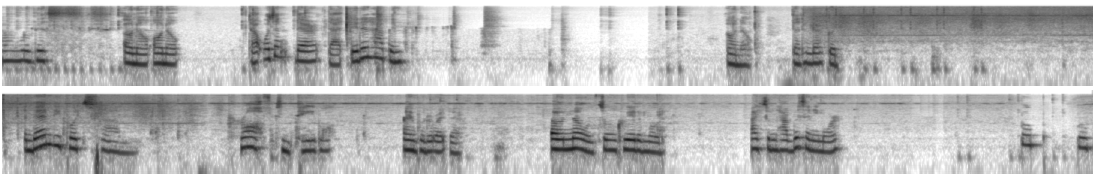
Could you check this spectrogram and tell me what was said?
I'll move this. Oh no, oh no. That wasn't there. That didn't happen. Oh no. That didn't good. And then he puts um crafting table. I put it right there. Oh no, it's still in creative mode. I shouldn't have this anymore. Boop, boop,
